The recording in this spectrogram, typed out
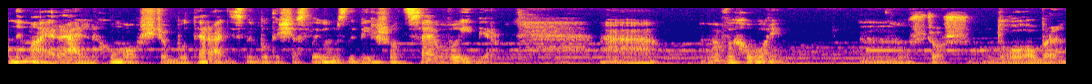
Немає реальних умов, щоб бути радісним, бути щасливим, здебільшого це вибір. Ви хворі? Ну що ж, добре.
